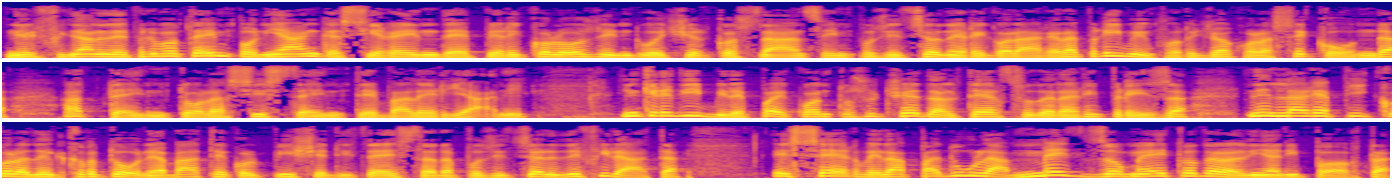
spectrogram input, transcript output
Nel finale del primo tempo Niang si rende pericoloso in due circostanze, in posizione regolare la prima, in fuorigioco la seconda, attento l'assistente Valeriani. Incredibile poi quanto succede al terzo della ripresa nell'area piccola del Crotone, Abate colpisce di testa da posizione defilata e serve la Padula a mezzo metro dalla linea di porta.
